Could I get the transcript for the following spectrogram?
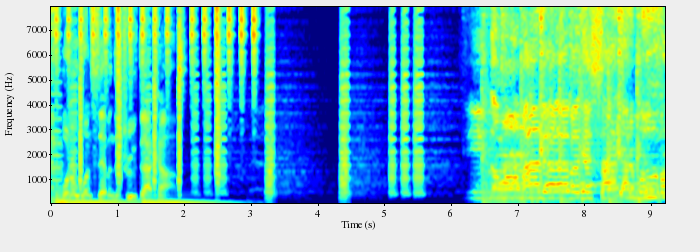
and 1017thetruth.com. Don't want my love, I guess I gotta move on.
